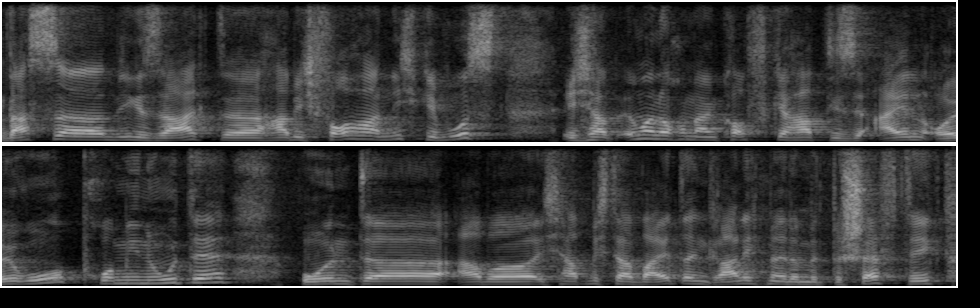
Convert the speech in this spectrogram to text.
das, äh, wie gesagt, äh, habe ich vorher nicht gewusst. Ich habe immer noch in meinem Kopf gehabt, diese 1 Euro pro Minute. Und, äh, aber ich habe mich da weiterhin gar nicht mehr damit beschäftigt.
